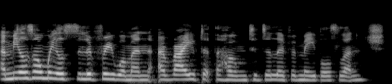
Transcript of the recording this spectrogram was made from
a Meals on Wheels delivery woman arrived at the home to deliver Mabel's lunch.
